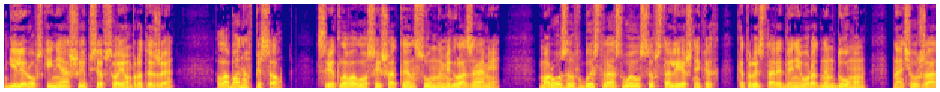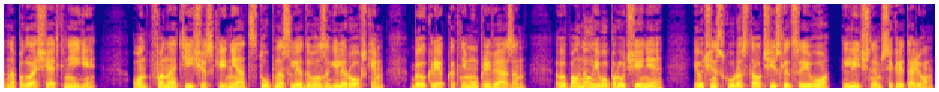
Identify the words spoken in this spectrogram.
Гелеровский не ошибся в своем протеже. Лобанов писал, светловолосый шатен с умными глазами, Морозов быстро освоился в столешниках, которые стали для него родным домом, начал жадно поглощать книги. Он фанатически, неотступно следовал за Гелеровским, был крепко к нему привязан, выполнял его поручения и очень скоро стал числиться его личным секретарем.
